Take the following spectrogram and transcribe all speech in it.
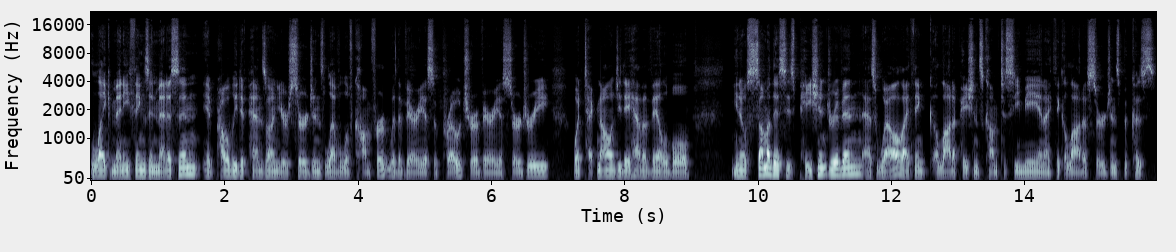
like many things in medicine, it probably depends on your surgeon's level of comfort with a various approach or a various surgery, what technology they have available. You know, some of this is patient driven as well. I think a lot of patients come to see me, and I think a lot of surgeons because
